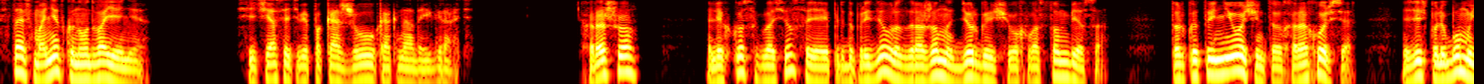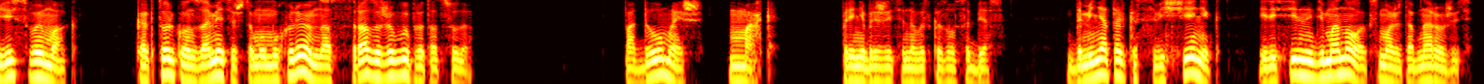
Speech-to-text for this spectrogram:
Ставь монетку на удвоение. Сейчас я тебе покажу, как надо играть». «Хорошо». Легко согласился я и предупредил раздраженно дергающего хвостом беса. «Только ты не очень-то хорохорься. Здесь по-любому есть свой маг. Как только он заметит, что мы мухлюем, нас сразу же выпрут отсюда». «Подумаешь, маг», — пренебрежительно высказался бес. «Да меня только священник или сильный демонолог сможет обнаружить.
